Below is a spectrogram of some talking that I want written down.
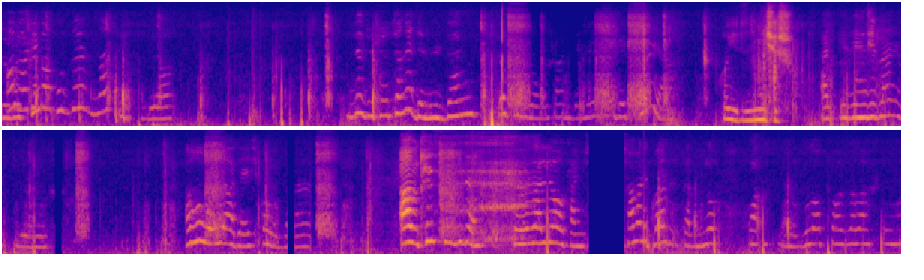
Dur bakayım. acaba bu zırh nasıl yapılıyor? Düşünsene demirden yapılıyormuş. Hani demirden geçiyor ya. Hayır zincir. Belki zincirden yapılıyormuş. Ama bayağı değişik olur. Abi keşke bir de şöyle olsaymış. Ama ne var tabii blok yani blok fazlalaştırma.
